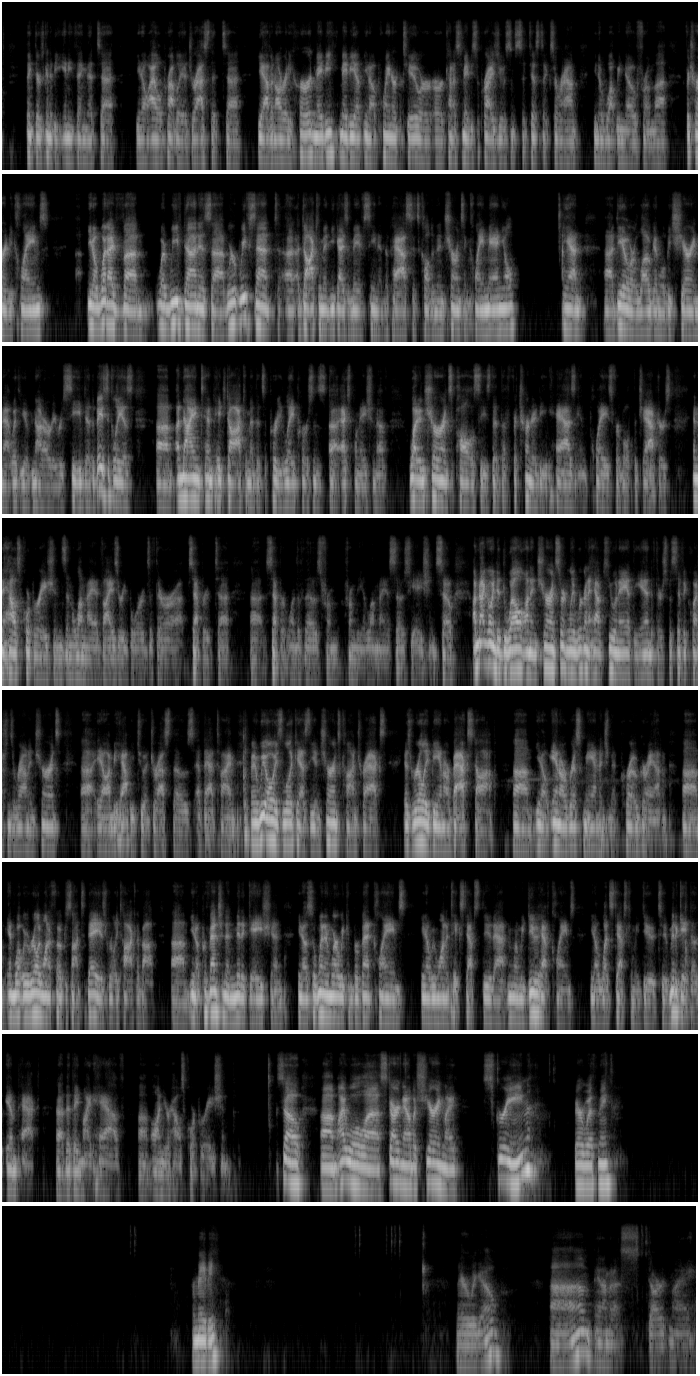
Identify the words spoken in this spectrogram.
think there's going to be anything that, uh, you know, I will probably address that uh, you haven't already heard. Maybe maybe a you know a point or two or, or kind of maybe surprise you with some statistics around you know what we know from uh, fraternity claims. You know what i've um, what we've done is uh, we're, we've sent a, a, document you guys may have seen it in the past. It's called an insurance and claim manual. And uh, dio or logan will be sharing that with you if not already received it it basically is uh, a nine, 10 page document that's a pretty layperson's uh, explanation of what insurance policies that the fraternity has in place for both the chapters and the house corporations and alumni advisory boards, if there are uh, separate uh, uh, separate ones of those from from the alumni association. So I'm not going to dwell on insurance. Certainly, we're going to have Q and A at the end if there's specific questions around insurance uh, you know, I'd be happy to address those at that time. I mean, we always look as the insurance contracts as really being our backstop, um, you know, in our risk management program. Um, and what we really want to focus on today is really talking about, um, you know, prevention and mitigation. You know, so when and where we can prevent claims, you know, we want to take steps to do that. And when we do have claims, you know, what steps can we do to mitigate the impact uh, that they might have um, on your house corporation. So um, I will uh, start now by sharing my screen. Bear with me. Or maybe. There we go. Um, and I'm going to start my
